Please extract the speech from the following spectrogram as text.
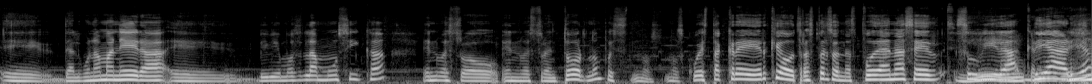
eh, de alguna manera eh, vivimos la música en nuestro, en nuestro entorno, pues nos, nos cuesta creer que otras personas puedan hacer su vida increíble. diaria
